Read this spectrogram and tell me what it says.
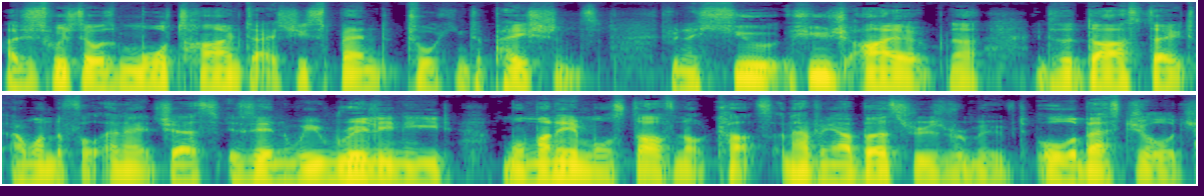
I just wish there was more time to actually spend talking to patients. It's been a huge, huge eye opener into the dire state our wonderful NHS is in. We really need more money and more staff, not cuts, and having our bursaries removed. All the best, George.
